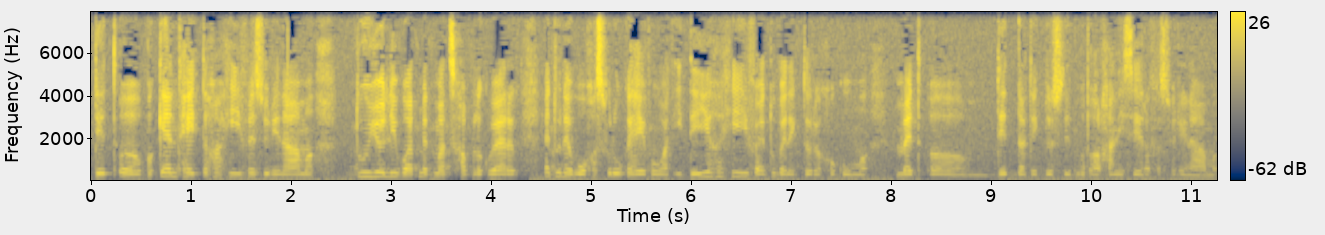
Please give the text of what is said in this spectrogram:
dit uh, bekendheid te gaan geven in Suriname. Doen jullie wat met maatschappelijk werk? En toen hebben we gesproken, hij heeft me wat ideeën gegeven. En toen ben ik teruggekomen met uh, dit, dat ik dus dit moet organiseren voor Suriname.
